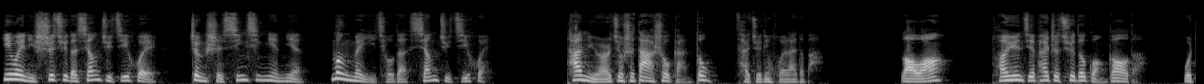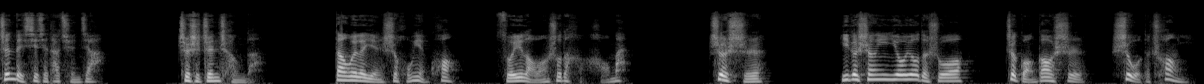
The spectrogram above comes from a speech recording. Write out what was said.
因为你失去的相聚机会，正是心心念念、梦寐以求的相聚机会。他女儿就是大受感动，才决定回来的吧。老王，团圆节拍这缺德广告的，我真得谢谢他全家，这是真诚的。但为了掩饰红眼眶，所以老王说的很豪迈。这时，一个声音悠悠的说：“这广告是是我的创意。”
